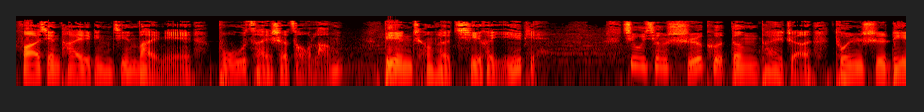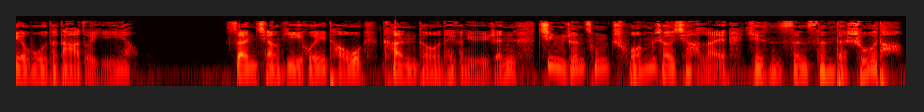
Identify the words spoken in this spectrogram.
发现太平间外面不再是走廊，变成了漆黑一片，就像时刻等待着吞噬猎物的大嘴一样。三强一回头，看到那个女人竟然从床上下来，阴森森的说道：“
